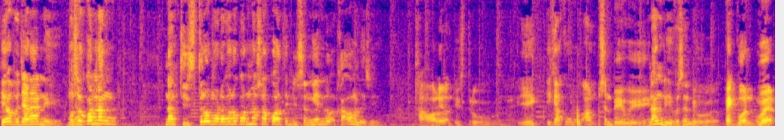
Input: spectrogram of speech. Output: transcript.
Ya apa carane? Masuk kon nang nang distro ngono-ngono kon Mas aku ati desain ngene gak oleh sih. Awalnya kan distro. Ik, iki aku ah, pesen dhewe. Nang di pesen. Lho, Backbone wear.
